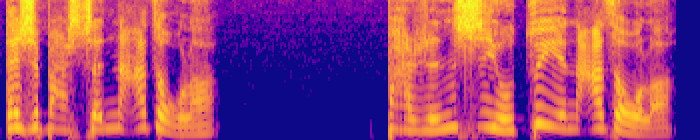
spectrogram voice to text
但是把神拿走了。把人是有罪也拿走了，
